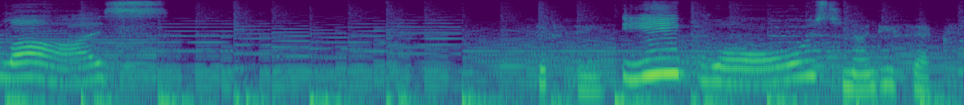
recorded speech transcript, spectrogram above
plus 60, equals 96,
